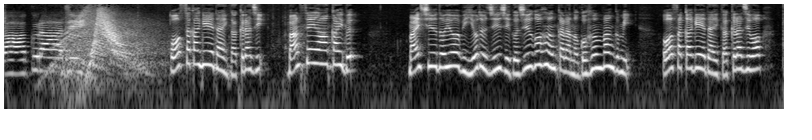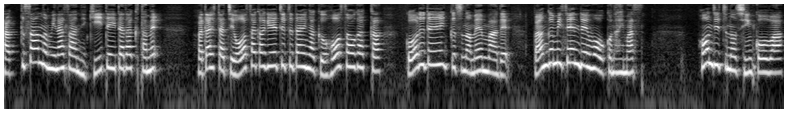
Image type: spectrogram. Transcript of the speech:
学ラジ大阪芸大学ラジ番宣アーカイブ。毎週土曜日夜10時55分からの5分番組。大阪芸大学ラジをたくさんの皆さんに聞いていただくため私たち大阪芸術大学放送学科ゴールデン X のメンバーで番組宣伝を行います。本日の進行は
